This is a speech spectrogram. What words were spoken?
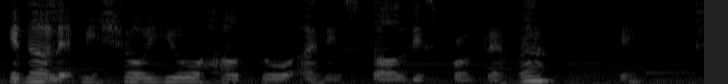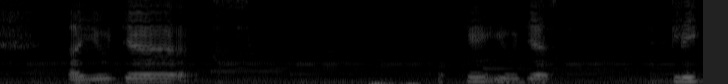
Okay now let me show you how to uninstall this program uh. okay. Uh, you just okay you just click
